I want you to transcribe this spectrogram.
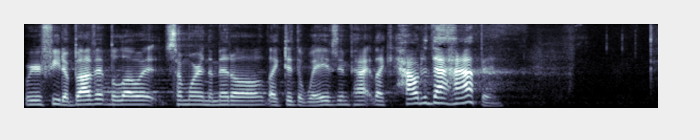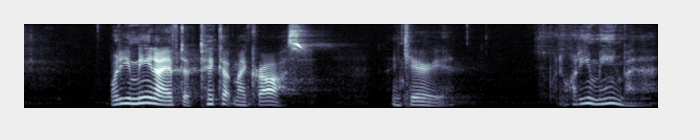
Were your feet above it, below it, somewhere in the middle? Like, did the waves impact? Like, how did that happen? What do you mean I have to pick up my cross and carry it? What, do you mean by that?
